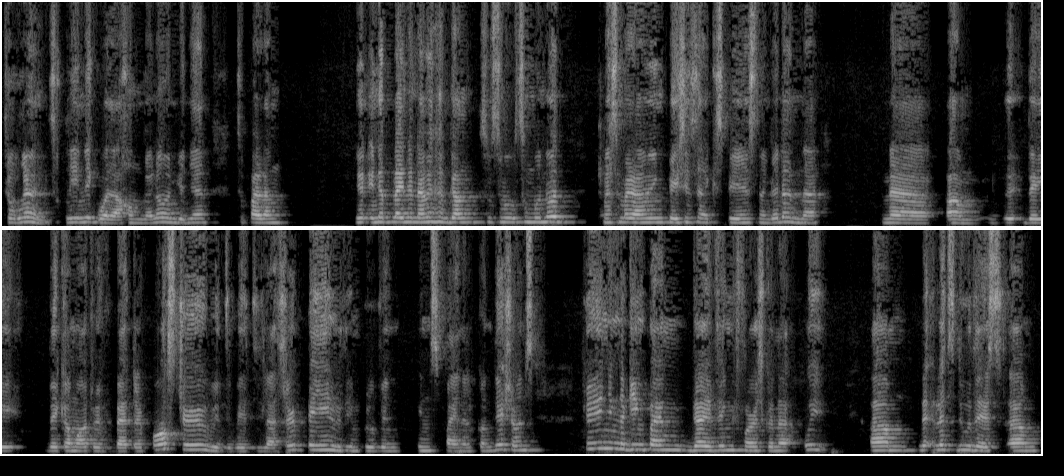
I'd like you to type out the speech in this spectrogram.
so ngayon, sa clinic, wala akong ganon, ganyan. So parang, yun, in-apply na namin hanggang sumunod, mas maraming patients na experience ng ganon na, na um, they, they come out with better posture, with, with lesser pain, with improving in spinal conditions. Kaya yun yung naging parang driving force ko na, uy, um, le- let's do this. Um,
